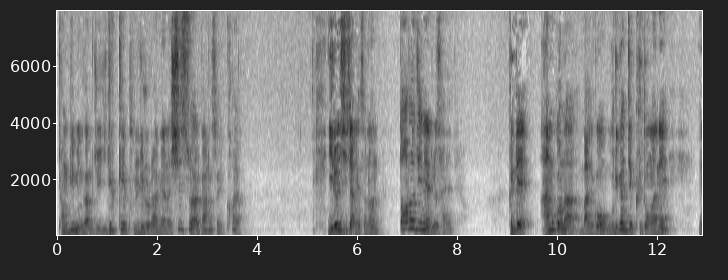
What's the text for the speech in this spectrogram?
경기 민감주 이렇게 분류를 하면 실수할 가능성이 커요. 이런 시장에서는 떨어진 애를 사야 돼요. 근데 아무거나 말고 우리가 이제 그동안에 에,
